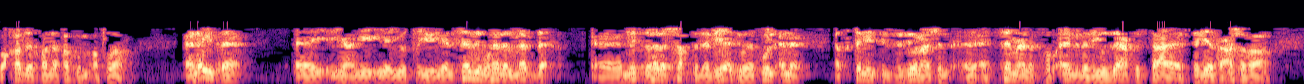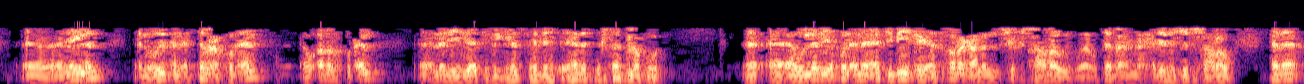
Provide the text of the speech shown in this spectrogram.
وقد خلقكم أطوارا. أليس يعني يلتزم هذا المبدأ آه، مثل هذا الشخص الذي يأتي ويقول أنا أقتني التلفزيون عشان أستمع للقرآن الذي يذاع في الساعة الثانية عشر آه، ليلا أن أريد أن أستمع القرآن أو ارى القرآن الذي يأتي في الجهاز هذا استخفاف بالعقول. أو الذي يقول أنا آتي به كي أتفرج على الشيخ الشعراوي وأتابع حديث الشيخ الشعراوي. هذا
